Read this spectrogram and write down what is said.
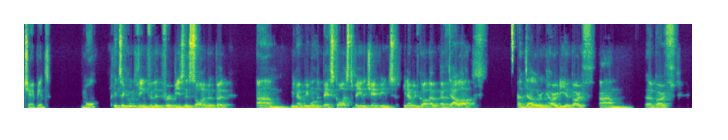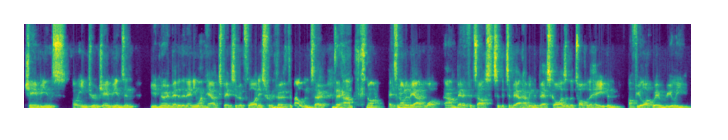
champions more? It's a good thing for the for a business side of it, but um, you know, we want the best guys to be the champions. You know, we've got Abdallah, Abdallah and Cody are both um, are both champions or interim champions, and you'd know better than anyone how expensive a flight is from Perth to Melbourne. So um, it's not it's not about what um, benefits us. It's, it's, about having the best guys at the top of the heap, and I feel like we're really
